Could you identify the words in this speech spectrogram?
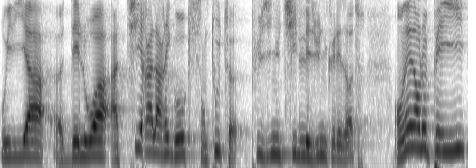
où il y a euh, des lois à tir à l'arigot qui sont toutes plus inutiles les unes que les autres. On est dans le pays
